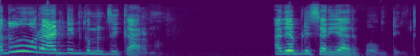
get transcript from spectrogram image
அதுவும் ஒரு ஆன்டி இன்கமன்சி காரணம். அது எப்படி சரியாக இருக்கும் அப்படின்ட்டு.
